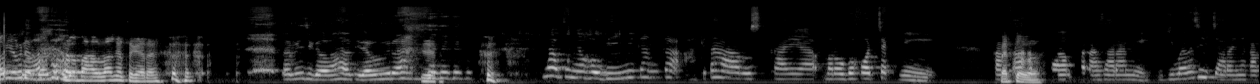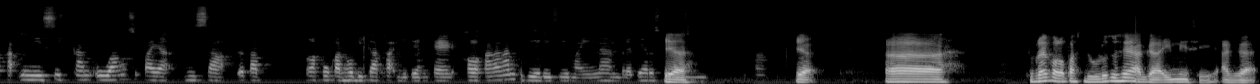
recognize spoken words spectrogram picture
Oh iya benar, Barbie juga mahal banget sekarang. Barbie juga mahal, tidak murah. Yeah. nah punya hobi ini kan kak, kita harus kayak merogoh kocek nih. Kakak Betul. penasaran nih, gimana sih caranya kakak menyisihkan uang supaya bisa tetap melakukan hobi kakak gitu yang kayak kalau kakak kan review-review mainan, berarti harus yeah. beli. Ya. Yeah. Uh, sebenarnya kalau pas dulu tuh saya agak ini sih, agak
